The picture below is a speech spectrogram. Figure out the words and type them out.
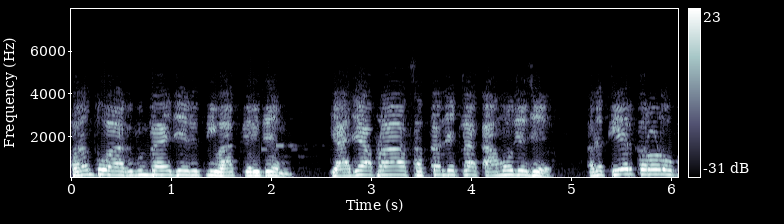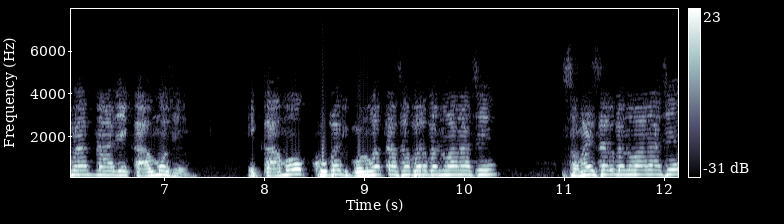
પરંતુ અરવિંદભાઈ જે રીતની વાત કરી તેમ કે આજે આપણા સત્તર જેટલા કામો જે છે અને તેર કરોડ ઉપરાંતના જે કામો છે, એ કામો ખૂબ જ ગુણવત્તાસભર બનવાના છે, સમયસર બનવાના છે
